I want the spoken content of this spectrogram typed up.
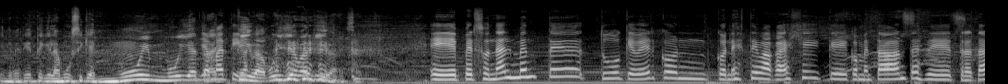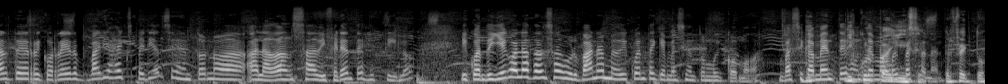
Independiente que la música es muy, muy atractiva, Llamativa. muy llamativa. Eh, personalmente tuvo que ver con, con este bagaje que comentaba antes de tratar de recorrer varias experiencias en torno a, a la danza, diferentes estilos. Y cuando llego a las danzas urbanas me doy cuenta que me siento muy cómoda. Básicamente es un tema muy personal. Perfecto.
